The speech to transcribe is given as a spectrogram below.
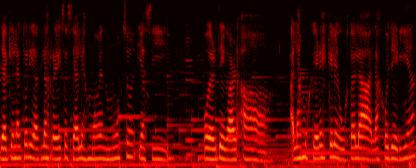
ya que en la actualidad las redes sociales mueven mucho y así poder llegar a, a las mujeres que les gusta la, la, joyería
